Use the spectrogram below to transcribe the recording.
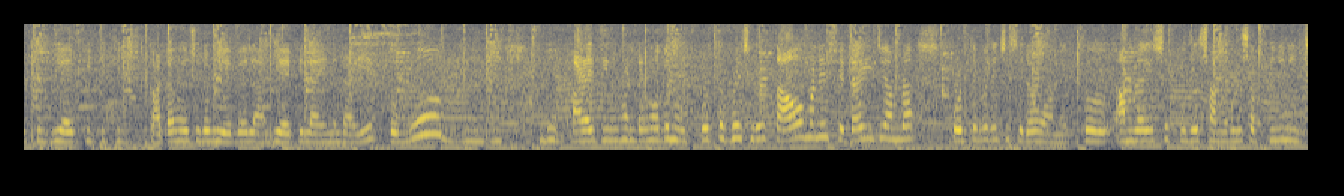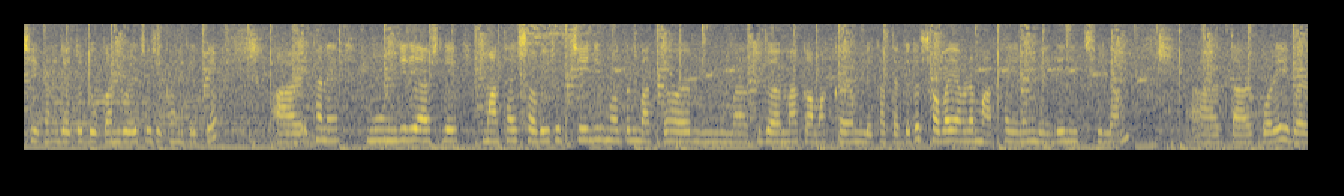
একটু ভিআইপি টিকিট কাটা হয়েছিল, ভিআইপি ভিআইপি লাইনে দাঁড়িয়ে। তবুও দু আড়াই তিন ঘণ্টার মতন ওয়েট করতে হয়েছিল। তাও মানে সেটাই যে আমরা করতে পেরেছি সেটাও অনেক। তো আমরা এসে পুজোর সামগ্রী সব কিনে নিচ্ছি এখানে যত দোকান রয়েছে সেখান থেকে। আর এখানে মন্দিরে আসলে মাথায় সব এইসব চেলির মতন মারতে হয় জয় মা কামাখ্যা এরম লেখা থাকে। তো সবাই আমরা মাথায় এরম বেঁধে নিচ্ছিলাম। আর তারপরে এবার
